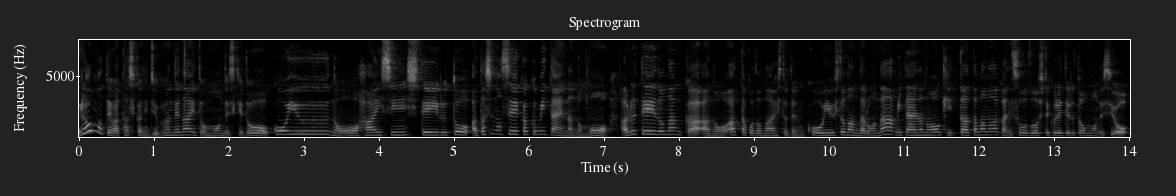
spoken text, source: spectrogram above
裏表は確かに自分でないと思うんですけどこういうのを配信していると私の性格みたいなのもある程度なんかあの会ったことない人でもこういう人なんだろうなみたいなのをきっと頭の中に想像してくれてると思うんですよ。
